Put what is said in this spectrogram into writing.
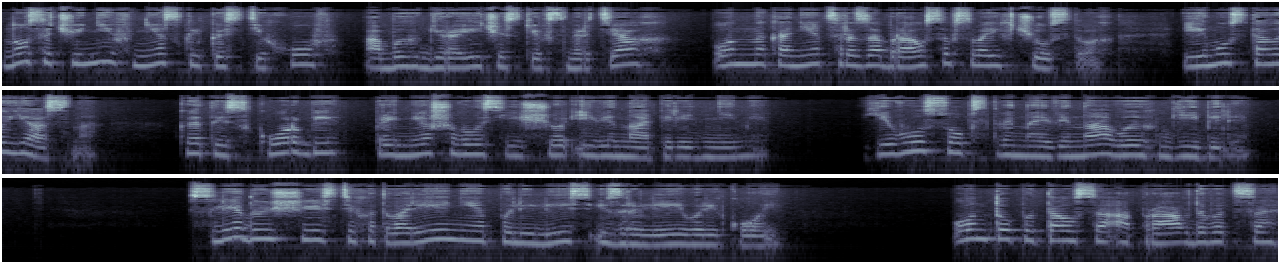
но, сочинив несколько стихов об их героических смертях, он, наконец, разобрался в своих чувствах, и ему стало ясно, к этой скорби примешивалась еще и вина перед ними. Его собственная вина в их гибели. Следующие стихотворения полились из Рылеева рекой. Он то пытался оправдываться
